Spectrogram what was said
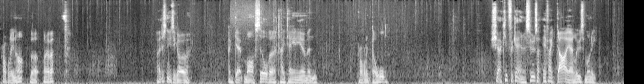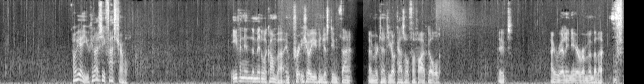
Probably not, but whatever. I just need to go and get more silver, titanium, and probably gold. Shit, I keep forgetting, as soon as I, if I die, I lose money. Oh yeah, you can actually fast travel. Even in the middle of combat, I'm pretty sure you can just do that and return to your castle for 5 gold. Oops. I really need to remember that.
